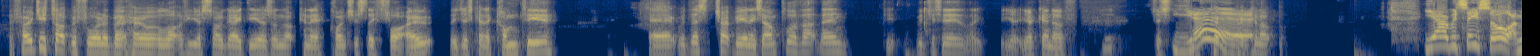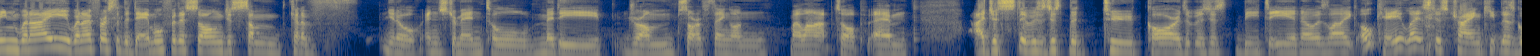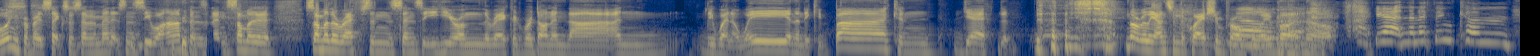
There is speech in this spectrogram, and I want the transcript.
I've heard you talk before about how a lot of your song ideas are not kind of consciously thought out; they just kind of come to you. Uh, would this track be an example of that? Then, would you say like you're, you're kind of just pick- Yeah. picking up? Yeah, I would say so. I mean, when I when I first did the demo for this song, just some kind of you know instrumental MIDI drum sort of thing on my laptop. Um, I just it was just the two chords. It was just B to E, and I was like, okay, let's just try and keep this going for about six or seven minutes and see what happens. and then some of the some of the riffs and synths that you hear on the record were done in that, and they went away, and then they came back, and yeah, not really answering the question properly, No. but no. Yeah, and then I think um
